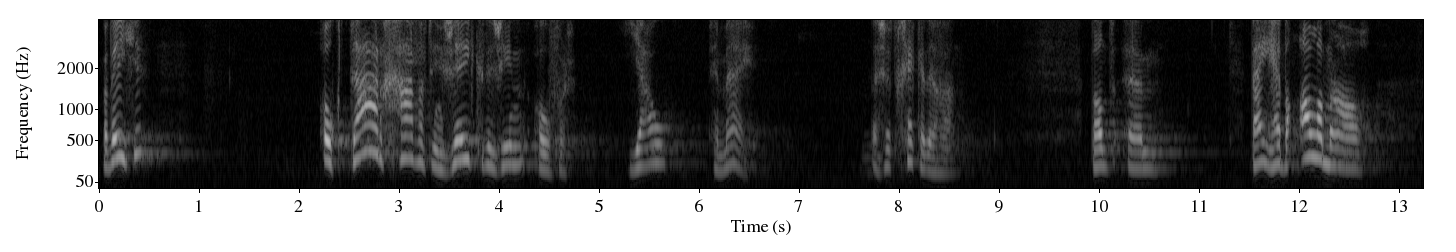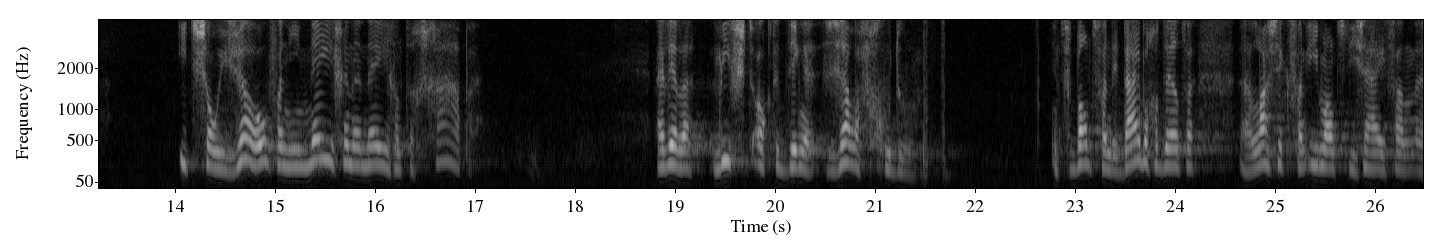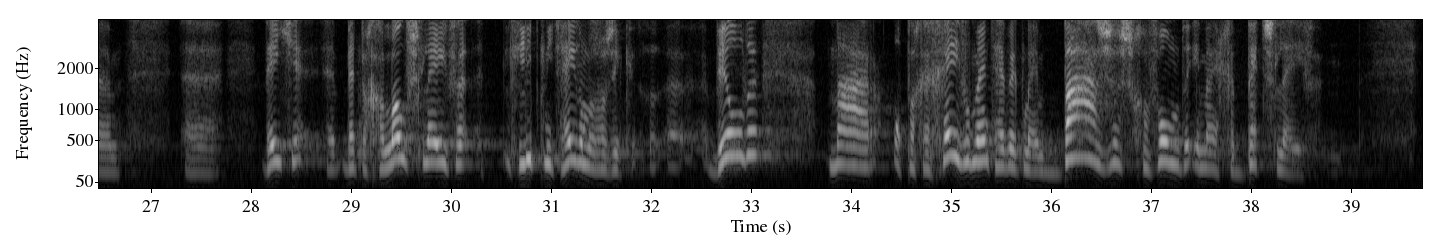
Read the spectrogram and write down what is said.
Maar weet je, ook daar gaat het in zekere zin over jou en mij. Dat is het gekke daarvan. Want um, wij hebben allemaal iets sowieso van die 99 schapen. Wij willen liefst ook de dingen zelf goed doen. In het verband van dit Bijbelgedeelte uh, las ik van iemand die zei van, uh, uh, weet je, eh, met mijn geloofsleven, het liep niet helemaal zoals ik wilde, maar op een gegeven moment heb ik mijn basis gevonden in mijn gebedsleven.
